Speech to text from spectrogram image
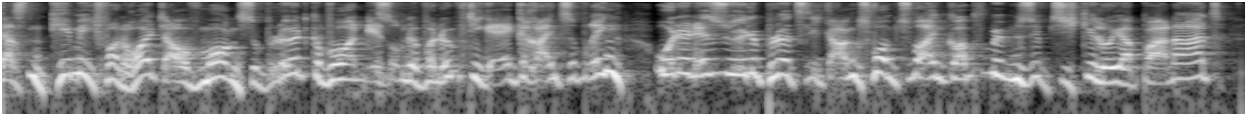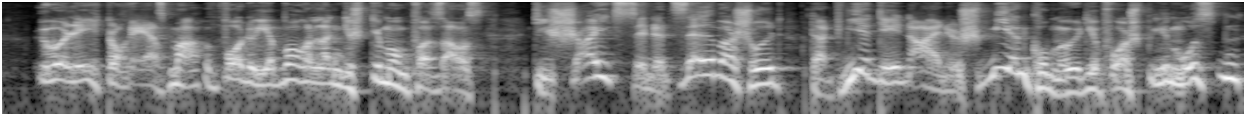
Dass ein Kimmich von heute auf morgen zu blöd geworden ist, um eine vernünftige Ecke reinzubringen? Oder der Süde plötzlich Angst vorm Zweinkopf mit einem 70 Kilo Japaner hat? Überleg doch erstmal, bevor du hier wochenlang die Stimmung versaust. Die Scheichs sind jetzt selber schuld, dass wir denen eine Schmierenkomödie vorspielen mussten,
